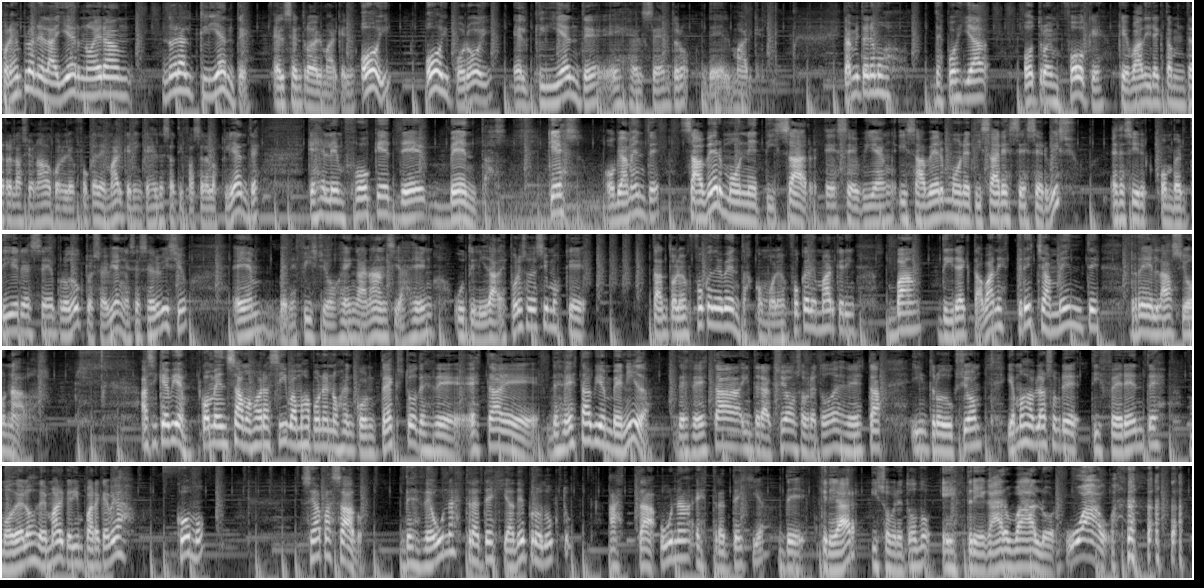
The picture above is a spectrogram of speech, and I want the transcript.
por ejemplo, en el ayer no, eran, no era el cliente el centro del marketing. Hoy, hoy por hoy, el cliente es el centro del marketing. También tenemos después ya otro enfoque que va directamente relacionado con el enfoque de marketing, que es el de satisfacer a los clientes, que es el enfoque de ventas, que es obviamente saber monetizar ese bien y saber monetizar ese servicio. Es decir, convertir ese producto, ese bien, ese servicio en beneficios, en ganancias, en utilidades. Por eso decimos que tanto el enfoque de ventas como el enfoque de marketing van directa, van estrechamente relacionados. Así que bien, comenzamos. Ahora sí, vamos a ponernos en contexto desde esta, eh, desde esta bienvenida, desde esta interacción, sobre todo desde esta introducción. Y vamos a hablar sobre diferentes modelos de marketing para que veas cómo se ha pasado desde una estrategia de producto hasta una estrategia de crear y sobre todo entregar valor. ¡Wow!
